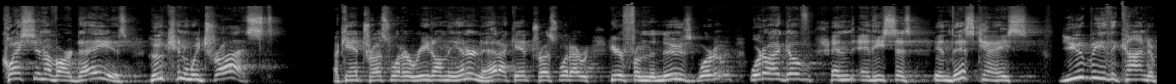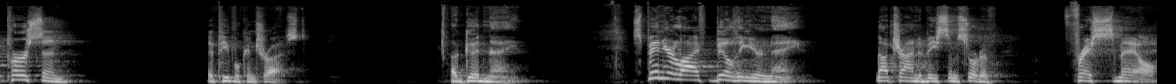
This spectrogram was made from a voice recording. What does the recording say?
question of our day is who can we trust? I can't trust what I read on the internet. I can't trust what I hear from the news. Where do, where do I go? And, and he says, in this case, you be the kind of person that people can trust. A good name. Spend your life building your name, not trying to be some sort of fresh smell.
